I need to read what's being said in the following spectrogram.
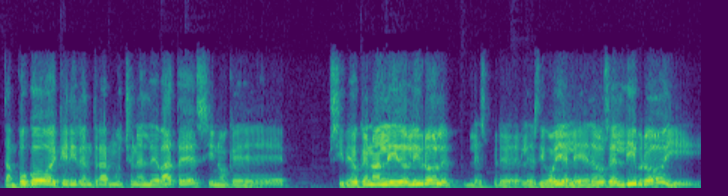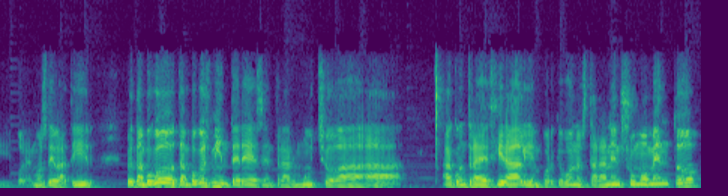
tampoco he querido entrar mucho en el debate, sino que si veo que no han leído el libro, les, digo, oye, leeros el libro y podemos debatir. Pero tampoco, tampoco es mi interés entrar mucho a, contradecir a alguien, porque bueno, estarán en su momento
